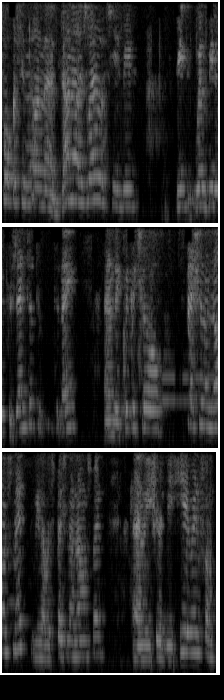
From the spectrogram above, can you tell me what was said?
focusing on uh, Donna as well. She'll be, be will be the presenter to, tonight. And the cricket show special announcement. We have a special announcement. And we should be hearing from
